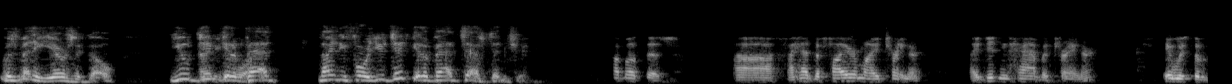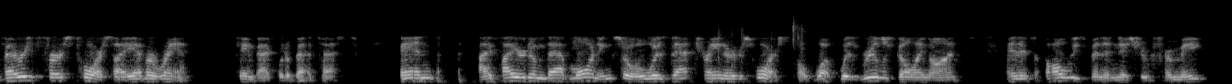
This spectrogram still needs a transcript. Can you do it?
was many years ago. You did 94. get a bad, 94, you did get a bad test, didn't you? How about this? Uh, I had to fire my trainer. I didn't have a trainer. It was the very first horse I ever ran, came back with a bad test. And I fired him that morning, so it was that trainer's horse. But what was really going on, and it's always been an issue for me,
